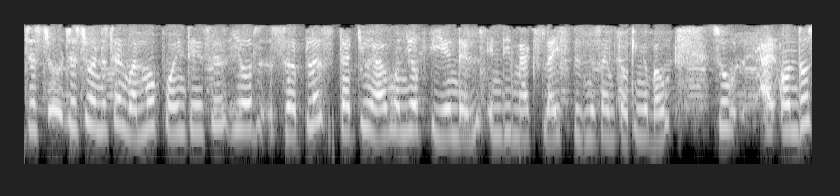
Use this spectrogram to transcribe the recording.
just to just to understand one more point is uh, your surplus that you have on your P&L in the Max Life business I'm talking about. So, at, on those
